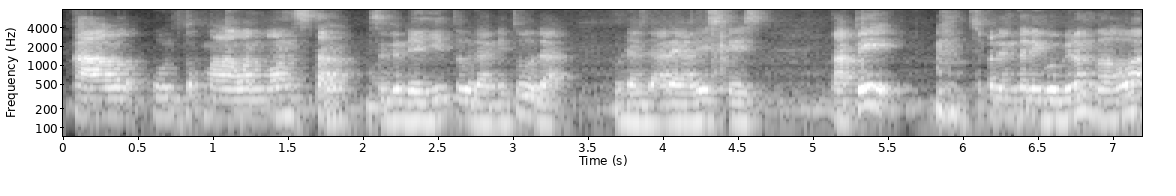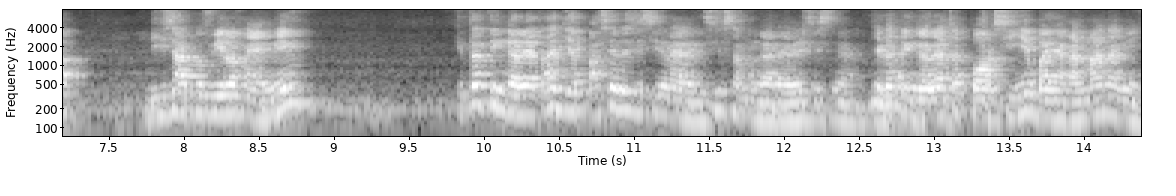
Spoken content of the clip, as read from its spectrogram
kalau untuk melawan monster segede gitu dan itu udah udah nggak realistis tapi seperti yang tadi gue bilang bahwa di satu film anime kita tinggal lihat aja pasti ada sisi realistis sama nggak realistisnya kita Iya. tinggal lihat porsinya banyakan mana nih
